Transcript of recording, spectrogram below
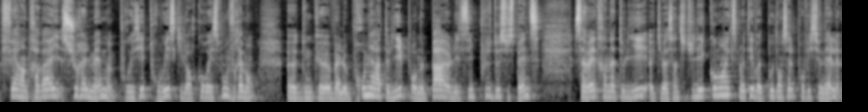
faire un travail sur elles-mêmes pour essayer de trouver ce qui leur correspond vraiment. Euh, donc euh, bah, le premier atelier, pour ne pas laisser plus de suspense, ça va être un atelier euh, qui va s'intituler Comment exploiter votre potentiel professionnel.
